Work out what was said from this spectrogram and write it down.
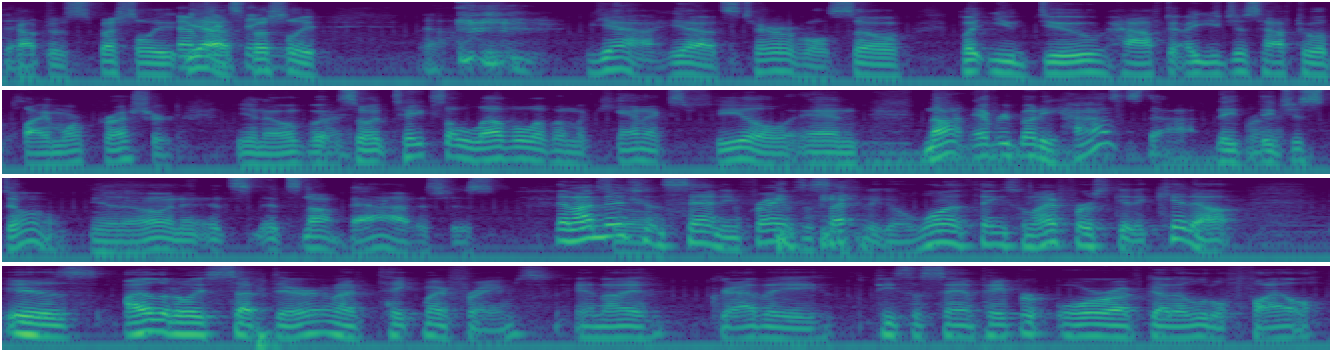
helicopters especially Everything. yeah especially Yeah. yeah yeah it's terrible so but you do have to you just have to apply more pressure you know but Right. so it takes a level of a mechanics feel and not everybody has that they, they just don't you know and it's it's not bad it's just And I So- mentioned sanding frames a second ago. One of the things when I first get a kit out is I literally sit there and I take my frames and I grab a piece of sandpaper or I've got a little file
